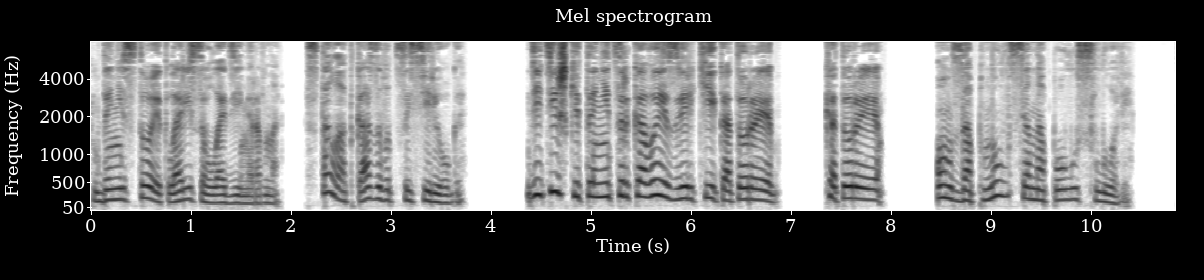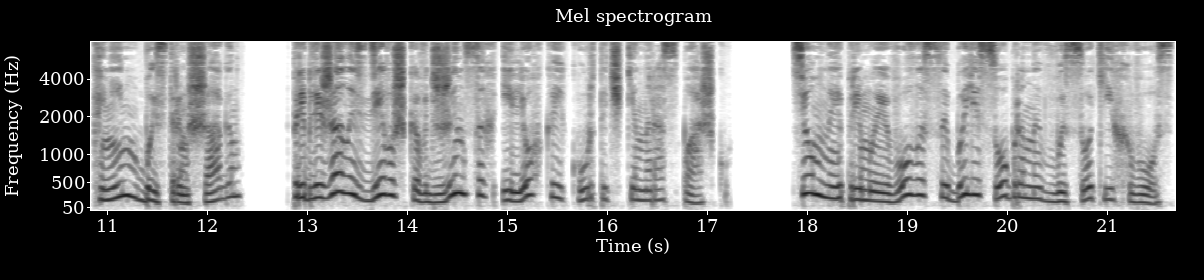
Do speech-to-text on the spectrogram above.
Да не стоит, Лариса Владимировна, стал отказываться Серега. Детишки-то не цирковые зверьки, которые... которые... Он запнулся на полуслове. К ним быстрым шагом приближалась девушка в джинсах и легкой курточке нараспашку. Темные прямые волосы были собраны в высокий хвост.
